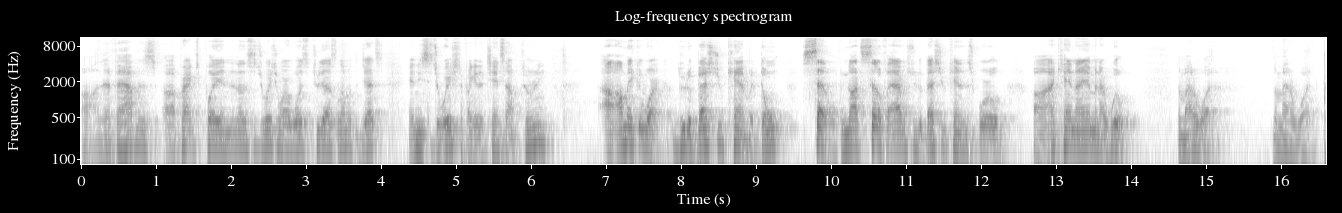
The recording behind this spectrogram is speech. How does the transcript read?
Uh, and if it happens, uh, practice play in another situation where I was in 2011 with the Jets, any situation, if I get a chance and opportunity, I'll make it work. Do the best you can, but don't settle. Do not settle for average. Do the best you can in this world. Uh, I can, I am, and I will, no matter what. No matter what.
